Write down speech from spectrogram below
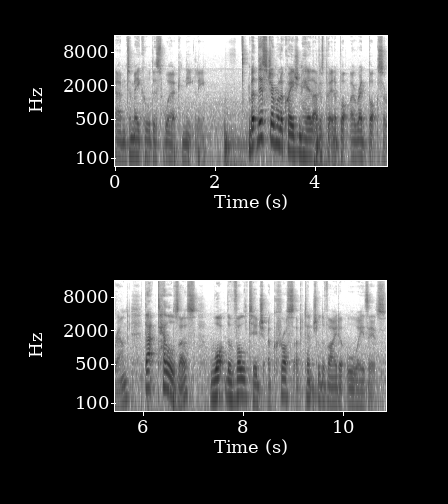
um, to make all this work neatly. But this general equation here that I've just put in a, a, red box around, that tells us what the voltage across a potential divider always is.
